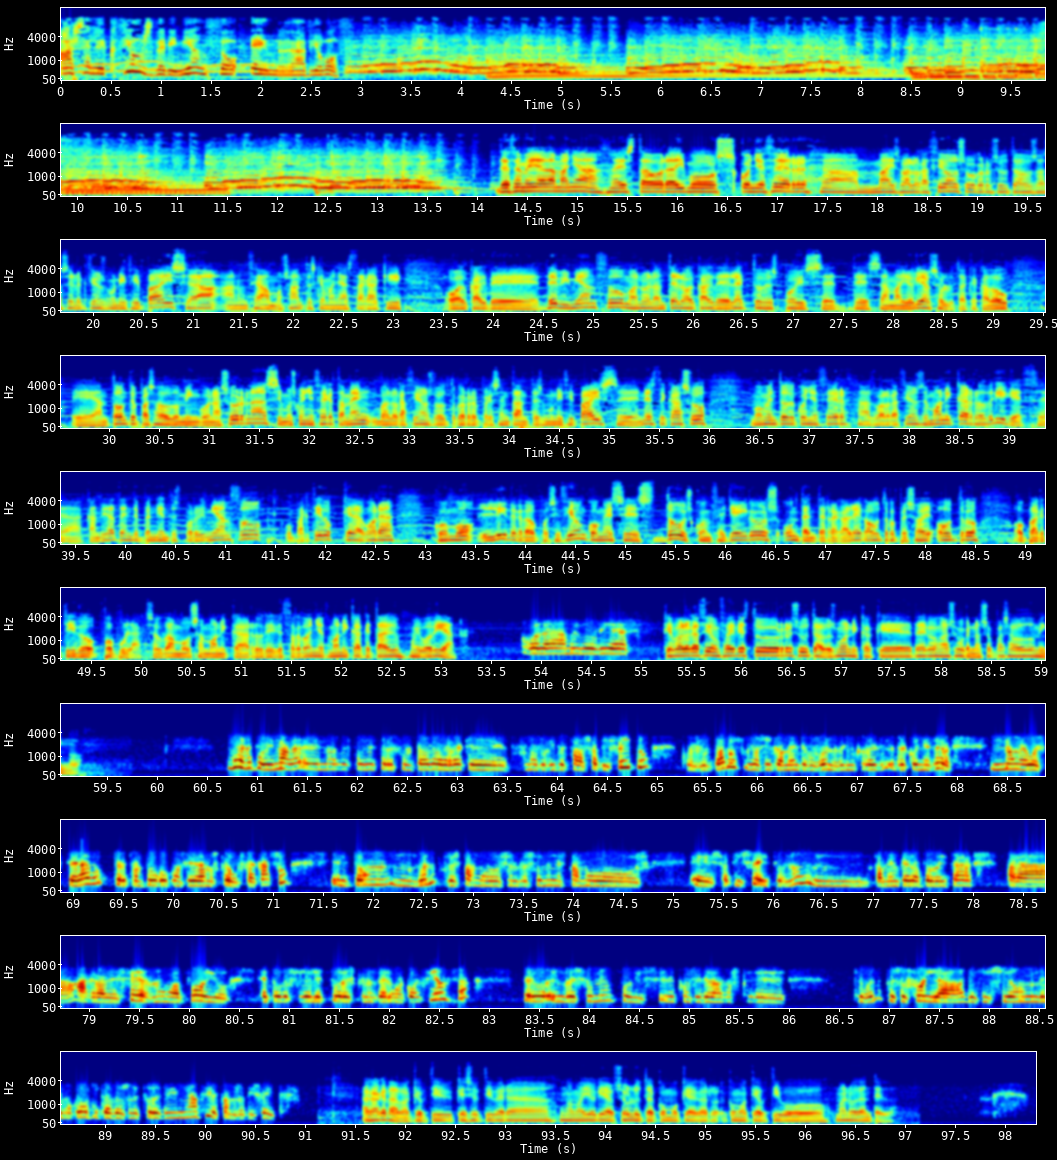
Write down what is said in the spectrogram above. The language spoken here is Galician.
As eleccións de Vimianzo en Radio Voz. Dez e media da mañá, a esta hora imos coñecer a máis valoración sobre os resultados das eleccións municipais. Xa anunciábamos antes que mañá estará aquí o alcalde de Vimianzo, Manuel Antelo, alcalde electo despois eh, desa maioría absoluta que acadou eh, Antonte o pasado domingo nas urnas. Imos coñecer tamén valoracións de outros representantes municipais, eh, neste caso, momento de coñecer as valoracións de Mónica Rodríguez, eh, a candidata a independentes por Vimianzo, o partido queda agora como líder da oposición con eses dous concelleiros, un da Terra Galega, outro PSOE, outro o Partido Popular. Saudamos a Mónica Rodríguez Ordóñez. Mónica, que tal? Moi bo día. Hola, moi bo días. Que valoración fai destos resultados, Mónica, que deron as urnas o pasado domingo? Bueno, pois pues nada, eh, nós despois deste resultado, a verdad que o noso equipo está satisfeito con resultados, lóxicamente, pois pues, bueno, teño que recoñecer, non é o esperado, pero tampouco consideramos que é un fracaso, entón, bueno, pois pues, estamos, en resumen, estamos eh, satisfeitos, non? Mm, Tamén quero aproveitar para agradecer non, o apoio a todos os electores que nos deron a confianza, pero en resumen, pois consideramos que que, bueno, que eso foi a decisión democrática dos electores de Ignacio e estamos satisfeitos. Agardaba que, que se obtivera unha maioría absoluta como que, como que obtivo Manuel Antelo.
